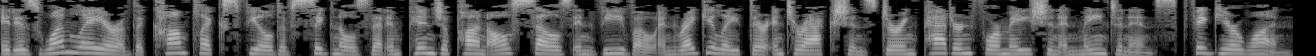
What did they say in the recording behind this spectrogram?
It is one layer of the complex field of signals that impinge upon all cells in vivo and regulate their interactions during pattern formation and maintenance. Figure 1.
